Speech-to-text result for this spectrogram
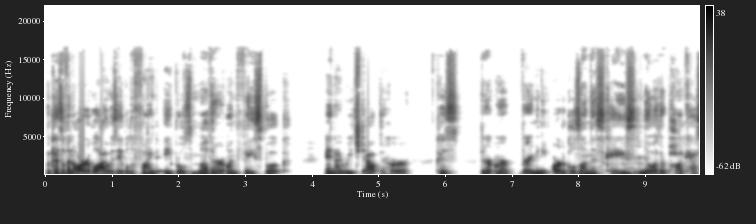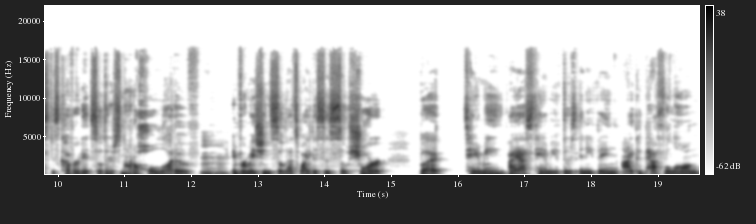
because of an article, I was able to find April's mother on Facebook and I reached out to her because there aren't very many articles on this case. Mhm. No other podcast has covered it. So, there's not a whole lot of Mm-hmm. information, so that's why this is so short. But Tammy, I asked Tammy if there's anything I could pass along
